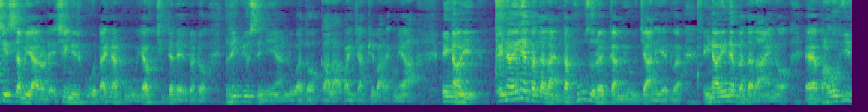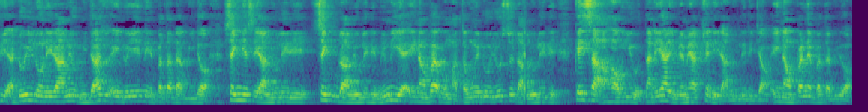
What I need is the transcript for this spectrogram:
ချစ်ဆက်မရတော့တဲ့အချိန်တွေတစ်ခုအတိုင်းအတာတစ်ခုကိုရောက်ချိတတ်တဲ့အတွက်တော့သတိပြုစင်နေရန်လိုအပ်သောကာလပိုင်းခြားဖြစ်ပါတယ်ခင်ဗျာအိမ်တော်ကြီးအိမ်တော်ကြီးနဲ့ပတ်သက်လာရင်တဖူးဆိုတဲ့ကံမျိုးကိုကြာနေတဲ့အတွက်အိမ်တော်ကြီးနဲ့ပတ်သက်လာရင်တော့အဲဘာလို့ဖြစ်ဖြစ်အတွေးလွန်နေတာမျိုးမိသားစုအိမ်တွေနဲ့ပတ်သက်တာပြီးတော့စိတ်ညစ်စရာမျိုးလေးတွေစိတ်ကူတာမျိုးလေးတွေမိမိရဲ့အိမ်တော်ဘက်အပေါ်မှာတဝင်တို့ရိုးစွတ်တာမျိုးလေးတွေကိစ္စအဟောင်းကြီးကိုတန်တရားတွေများများဖြစ်နေတာမျိုးလေးတွေကြောင့်အိမ်တော်ဘက်နဲ့ပတ်သက်ပြီးတော့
